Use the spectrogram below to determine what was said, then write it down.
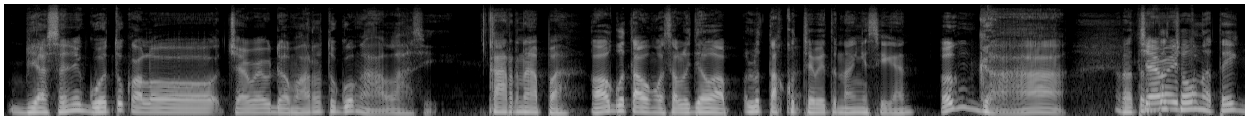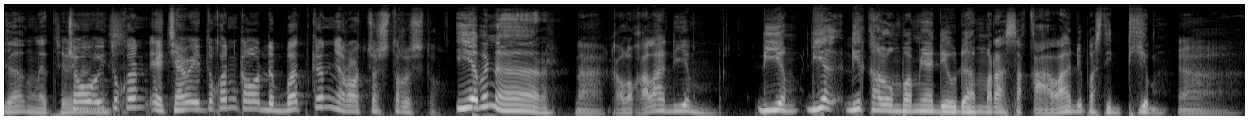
Biasanya gue tuh kalau cewek udah marah tuh gue ngalah sih. Karena apa? Oh gue tahu nggak usah lu jawab. Lu takut cewek itu nangis sih kan? Enggak. Rata-rata Cewek cowok nggak tega ngeliat cewek Cowok nangis. itu kan eh cewek itu kan kalau debat kan nyerocos terus tuh. Iya bener. Nah kalau kalah diem. Diem. Dia dia kalau umpamanya dia udah merasa kalah dia pasti diem. Nah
